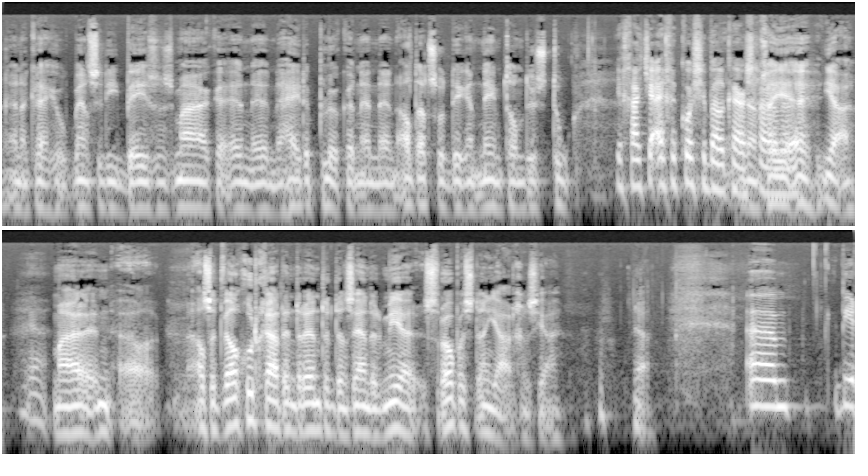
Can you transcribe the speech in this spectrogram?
En dan krijg je ook mensen die bezens maken en, en heide plukken en, en al dat soort dingen neemt dan dus toe. Je gaat je eigen kostje bij elkaar Dan je, eh, ja. Ja. maar als het wel goed gaat in Drenthe, dan zijn er meer stropers dan jagers, ja. ja. Ehm, die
